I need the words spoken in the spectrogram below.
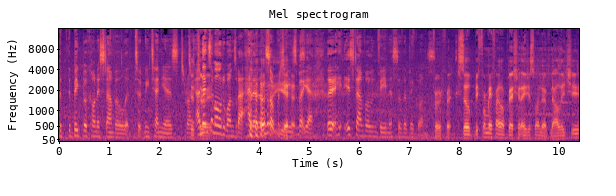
the, the big book on Istanbul that took me ten years to write, To- and then to- some older ones about Helen and Socrates. Yes. But yeah, the Istanbul and Venus are the big ones. Perfect. So, before my final question, I just want to acknowledge you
